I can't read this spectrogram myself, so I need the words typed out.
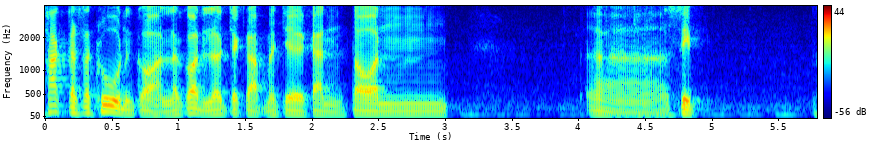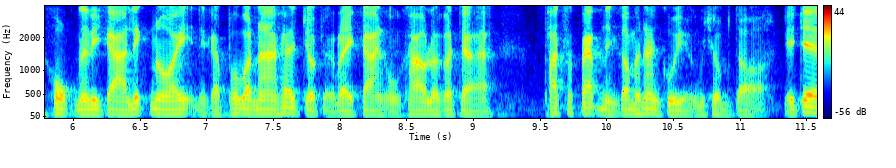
พักกันสักครู่หนึ่งก่อน แล้วก็เดี๋ยวเราจะกลับมาเจอกันตอนสิบ หกนาฬิกาเล็กน้อยนะครับเพราะว่าน้าเขาจะจบจากรายการของเขาแล้วก็จะพักสักแป๊บหนึ่งก็มานั่งคุยกับคุณผู้ชมต่อเดี๋ยวเจอ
